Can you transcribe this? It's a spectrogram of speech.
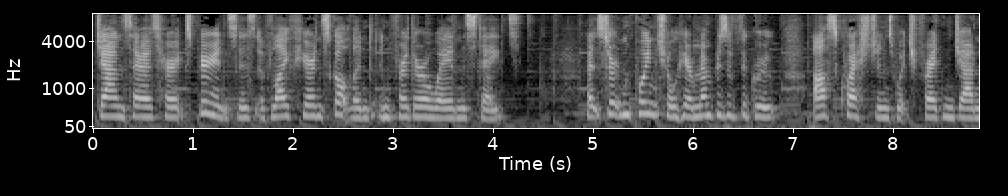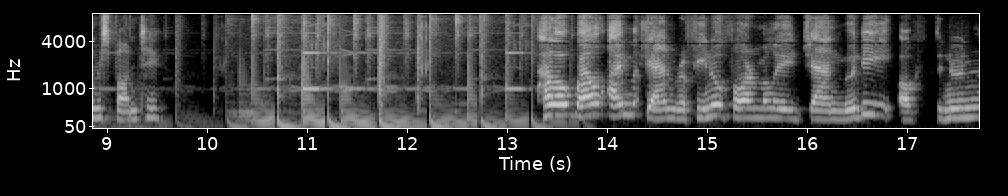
Jan shares her experiences of life here in Scotland and further away in the States. At certain points, you'll hear members of the group ask questions which Fred and Jan respond to. Hello, well, I'm Jan Raffino, formerly Jan Moodie of Dunoon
